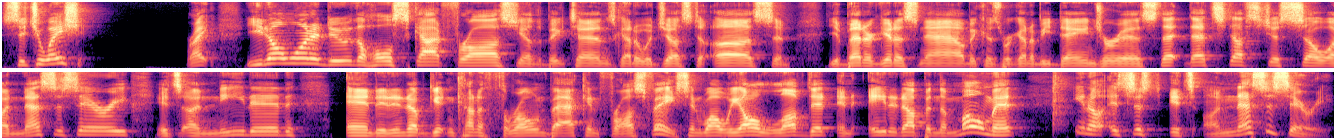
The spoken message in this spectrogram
situation, right? You don't want to do the whole Scott Frost, you know, the Big Ten's got to adjust to us and you better get us now because we're going to be dangerous. That that stuff's just so unnecessary. It's unneeded and it ended up getting kind of thrown back in Frost's face. And while we all loved it and ate it up in the moment, you know, it's just it's unnecessary.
